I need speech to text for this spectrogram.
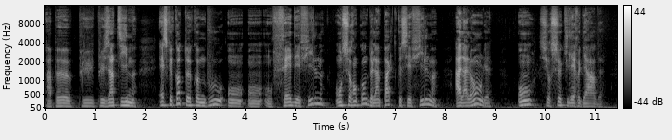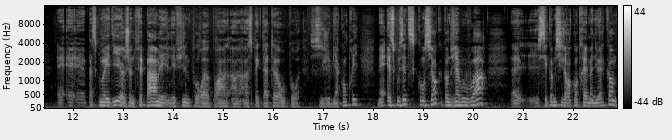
un peu plus, intime. Est-ce que quand, comme vous, on, fait des films, on se rend compte de l'impact que ces films, à la longue, ont sur ceux qui les regardent? Parce que vous m'avez dit, je ne fais pas les, films pour, un, un, spectateur ou pour, si j'ai bien compris. Mais est-ce que vous êtes conscient que quand je viens vous voir, euh, c'est comme si je rencontrais Emmanuel Kant?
